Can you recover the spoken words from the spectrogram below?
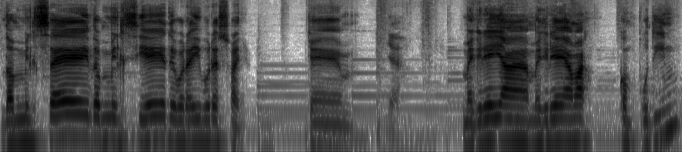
2006, 2007, por ahí, por esos años. Que Ya. me quería ya, me quería ya más con Putin.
